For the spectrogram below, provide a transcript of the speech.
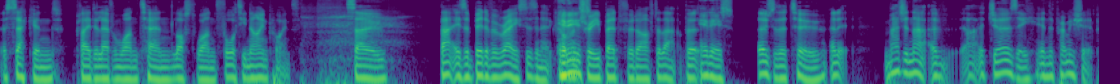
a second, played 11 1 10, lost 1, 49 points. So that is a bit of a race, isn't it? It is. Coventry, Bedford after that. But It is. those are the two. And it, imagine that a, a Jersey in the Premiership,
